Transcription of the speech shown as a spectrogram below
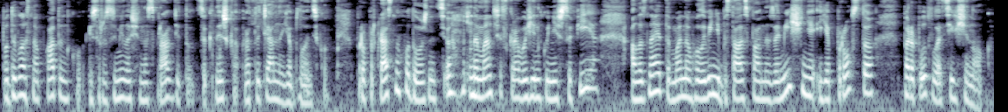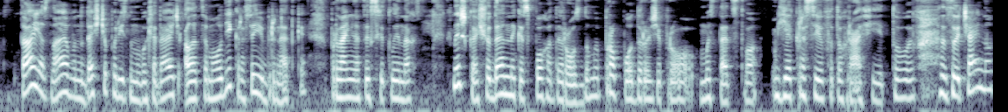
подивилась на обкладинку і зрозуміла, що насправді то це книжка про Тетяну Яблонську, про прекрасну художницю, не менш яскраву жінку, ніж Софія. Але знаєте, в мене в голові ніби сталося певне заміщення, і я просто переплутала цих жінок. Та я знаю, вони дещо по-різному виглядають, але це молоді, красиві брюнетки, принаймні на цих світлинах. Книжка, щоденники, спогади, роздуми про подорожі, про мистецтво. Є красиві фотографії. То звичайно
